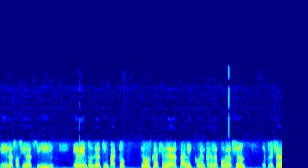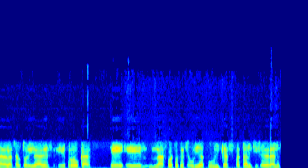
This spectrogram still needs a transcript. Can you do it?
la sociedad civil, eventos de alto impacto que buscan generar pánico entre la población, presionar a las autoridades, provocar que las fuerzas de seguridad públicas estatales y federales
